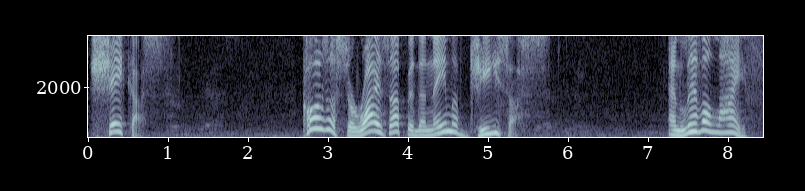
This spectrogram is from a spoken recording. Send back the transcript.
shake us. Cause us to rise up in the name of Jesus and live a life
